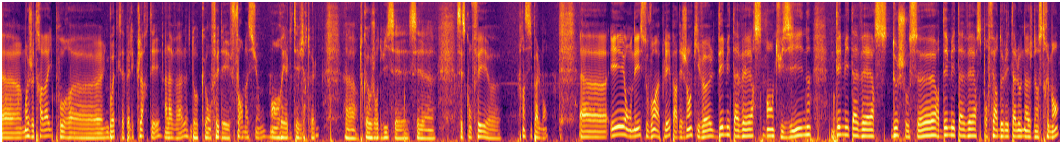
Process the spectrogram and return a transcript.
Euh, moi, je travaille pour une boîte qui s'appelle Clarté à Laval. Donc, on fait des formations en réalité virtuelle. En tout cas, aujourd'hui, c'est ce qu'on fait principalement. Euh, et on est souvent appelé par des gens qui veulent des métaverses en cuisine, des métaverses de chausseurs, des métaverses pour faire de l'étalonnage d'instruments,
